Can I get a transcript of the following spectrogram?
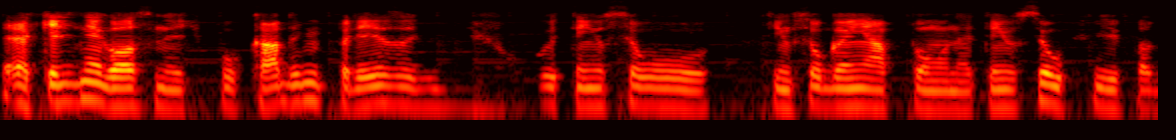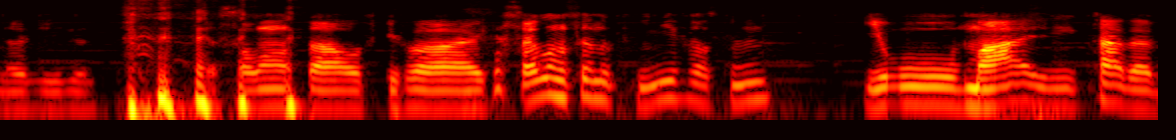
é aquele negócio, né? Tipo, cada empresa tem o seu. Tem o seu ganha-pão, né? Tem o seu FIFA da vida. É só lançar o FIFA. É só lançando FIFA, assim. E o Mario, cara,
